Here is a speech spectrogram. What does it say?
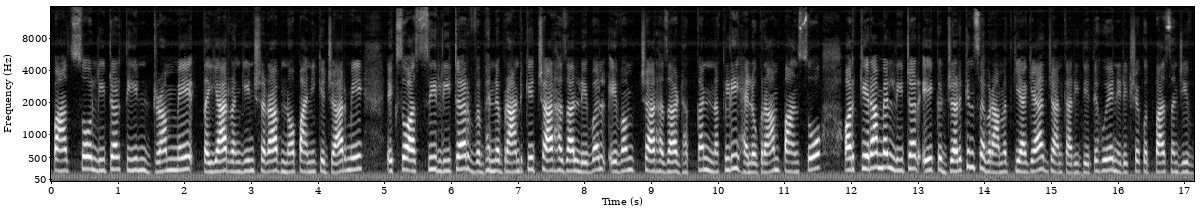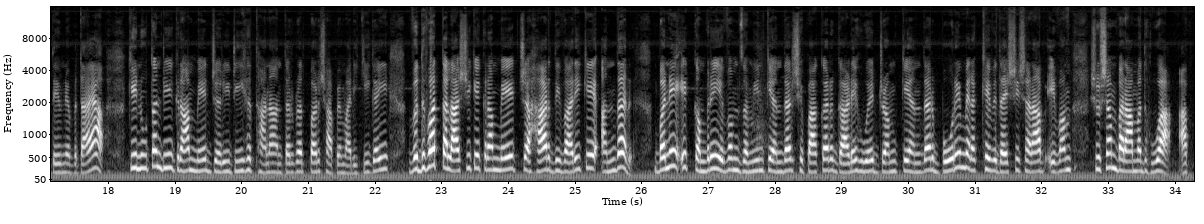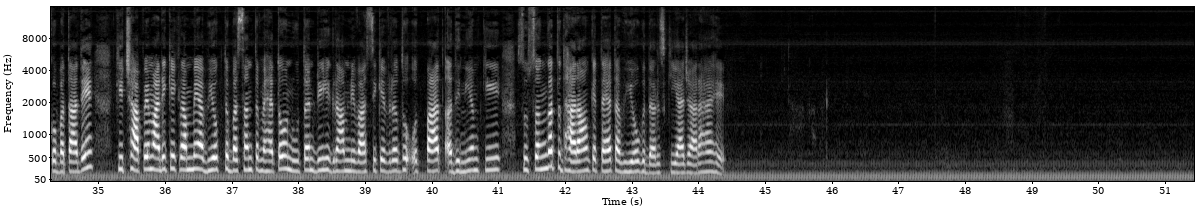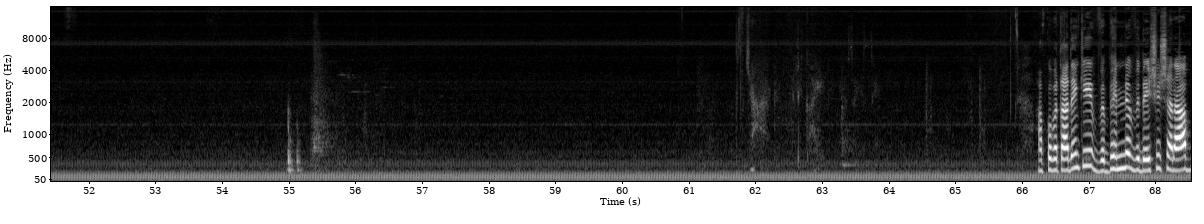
500 लीटर तीन ड्रम में तैयार रंगीन शराब नौ पानी के जार में 180 लीटर विभिन्न ब्रांड के 4000 लेबल एवं 4000 ढक्कन नकली हेलोग्राम 500 और केरामेल लीटर एक जर्किन से बरामद किया गया। जानकारी देते हुए निरीक्षक उत्पाद संजीव देव ने बताया कि नूतन डी ग्राम में जरीडीह थाना अंतर्गत पर छापेमारी की गई। विधिवत तलाशी के क्रम में चहार दीवारी के अंदर बने एक कमरे एवं ज़मीन के अंदर छिपाकर गाड़े हुए ड्रम के अंदर बोरे में रखे विदेशी शराब एवं सुषम बरामद हुआ। आपको बता दें कि छापेमारी के क्रम में अभियुक्त बसंत महतो नूतन डीह ग्राम निवासी के विरुद्ध उत्पाद अधिनियम की सुसंगत धाराओं के तहत अभियोग दर्ज किया जा रहा है। आपको बता दें कि विभिन्न विदेशी शराब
